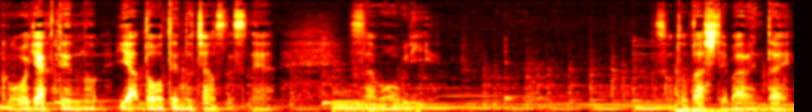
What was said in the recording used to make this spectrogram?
ここ逆転のいや同点のチャンスですね。さあモーブリー。外出してバレンタイ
